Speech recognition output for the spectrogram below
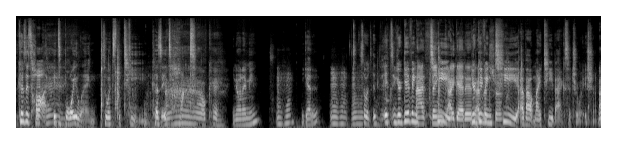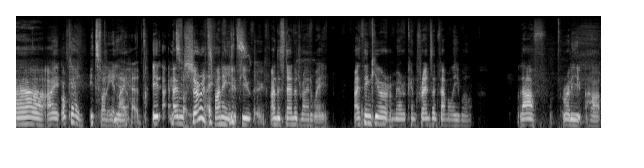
Because it's hot, it's boiling, so it's the tea because it's hot. Ah, okay. You know what I mean? Mm-hmm. You get it? Mhm. mhm. So it's, it's you're giving. I think tea. I get it. You're I'm giving sure. tea about my tea bag situation. Ah, I okay. it's funny in my head. It. It's I'm sure it's funny It's if you funny. understand it right away. I think your American friends and family will laugh really hard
